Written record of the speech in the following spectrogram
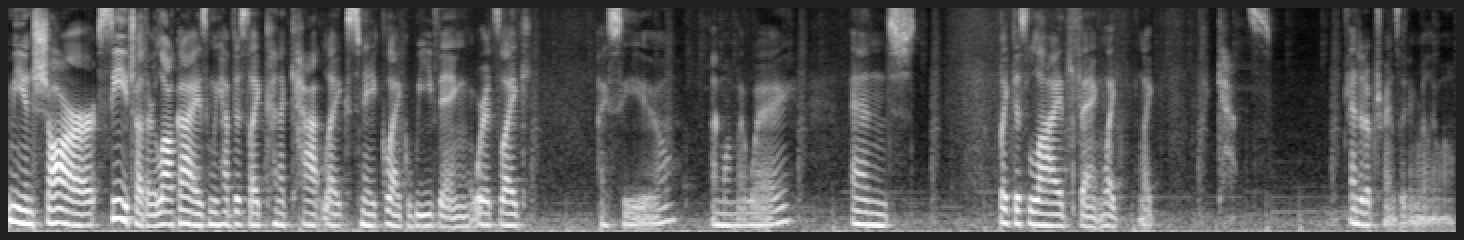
me and Shar see each other, lock eyes, and we have this like kind of cat like, snake like weaving where it's like, I see you, I'm on my way. And like this lithe thing, like, like, like cats. Ended up translating really well.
